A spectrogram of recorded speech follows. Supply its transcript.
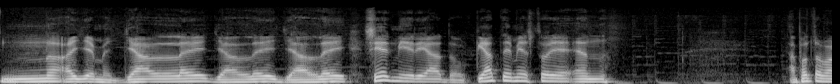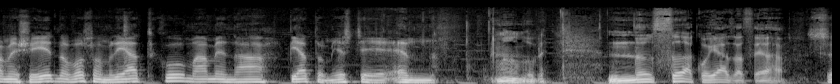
No a ideme ďalej, ďalej, ďalej. 7. riadok, 5. miesto je N. A potom máme ešte jedno v 8. riadku, máme na 5. mieste je N. No, dobre. No, S ako ja zase, aha. S.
